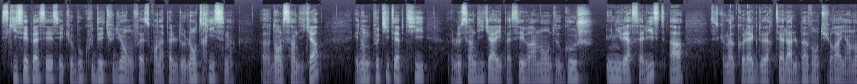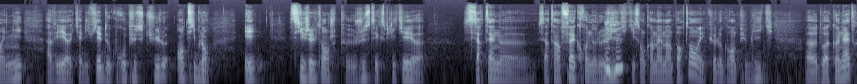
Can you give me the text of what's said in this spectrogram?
Ce qui s'est passé, c'est que beaucoup d'étudiants ont fait ce qu'on appelle de l'entrisme euh, dans le syndicat. Et donc petit à petit, le syndicat est passé vraiment de gauche universaliste à, c'est ce que ma collègue de RTL Alba Ventura il y a un an et demi avait euh, qualifié de groupuscule anti-blanc. Et si j'ai le temps, je peux juste expliquer euh, certaines, certains faits chronologiques mhm. qui sont quand même importants et que le grand public doit connaître.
